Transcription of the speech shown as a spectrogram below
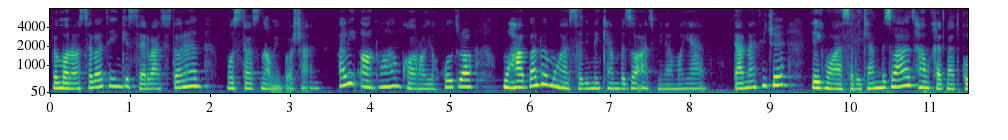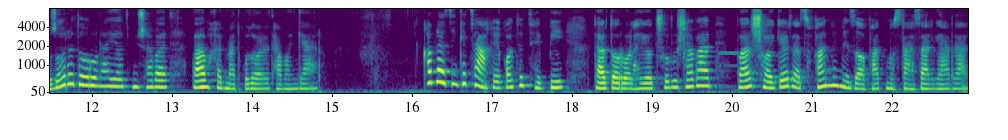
به مناسبت اینکه ثروت دارند مستثنا می باشند ولی آنها هم کارهای خود را محول به محصلین کم بزاعت می نمایند. در نتیجه یک محصل کم بزاعت هم خدمتگزار دارالحیات می شود و هم خدمتگزار توانگر. قبل از اینکه تحقیقات طبی در دارالحیات شروع شود باید شاگرد از فن نظافت مستحضر گردد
